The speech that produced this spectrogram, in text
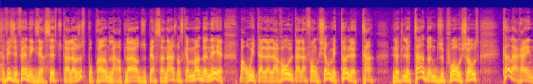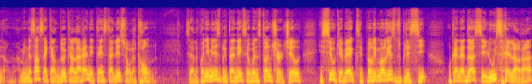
Sophie, j'ai fait un exercice tout à l'heure juste pour prendre l'ampleur du personnage parce qu'à un moment donné, bon oui, t'as le la rôle, t'as la fonction, mais t'as le temps. Le, le temps donne du poids aux choses. Quand la reine, en 1952, quand la reine est installée sur le trône, c'est le premier ministre britannique, c'est Winston Churchill. Ici au Québec, c'est Maurice Duplessis. Au Canada, c'est Louis Saint-Laurent.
